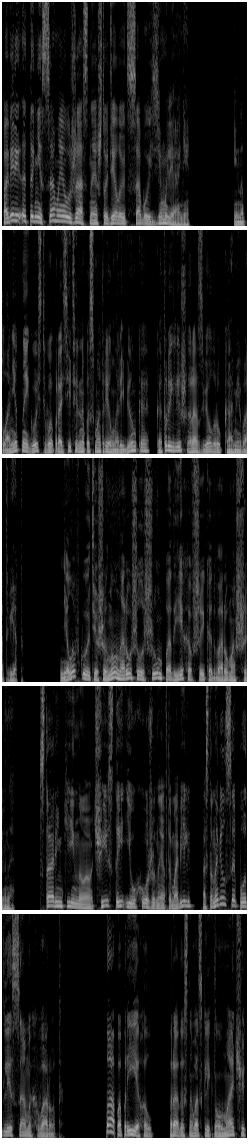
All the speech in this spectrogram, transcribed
поверь, это не самое ужасное, что делают с собой земляне». Инопланетный гость вопросительно посмотрел на ребенка, который лишь развел руками в ответ. Неловкую тишину нарушил шум подъехавшей ко двору машины. Старенький, но чистый и ухоженный автомобиль остановился подле самых ворот. «Папа приехал!» — радостно воскликнул мальчик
